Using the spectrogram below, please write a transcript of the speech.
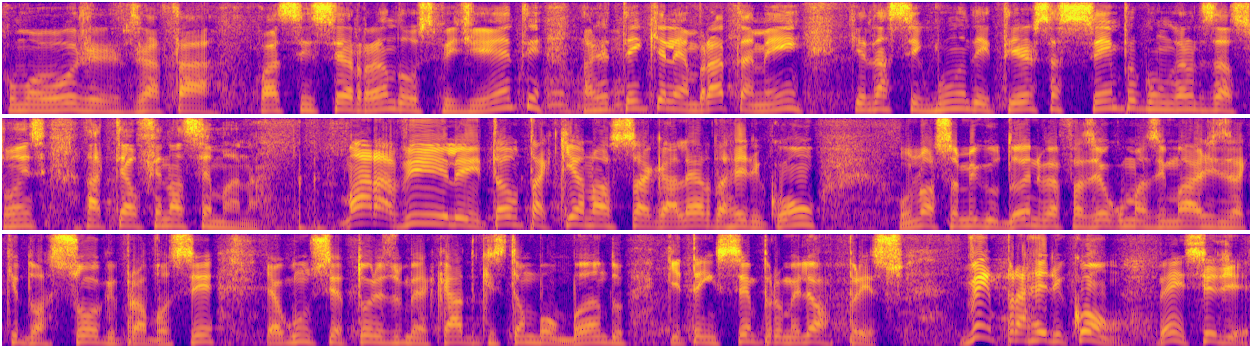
como hoje já está quase se encerrando o expediente, a gente tem que lembrar também que na segunda e terça, sempre com grandes ações até o final de semana. Maravilha! Então tá aqui a nossa galera da Redecom. O nosso amigo Dani vai fazer algumas imagens aqui do açougue para você e alguns setores do mercado que estão bombando, que tem sempre o melhor preço. Vem para a Redecom! Vem, Cid!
